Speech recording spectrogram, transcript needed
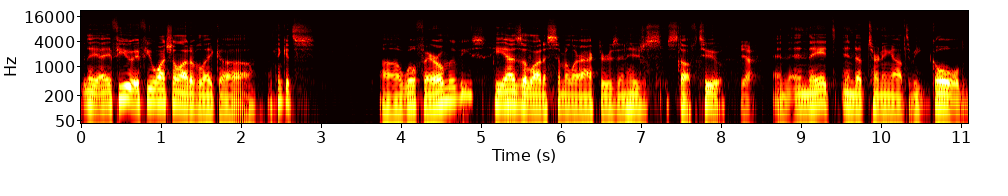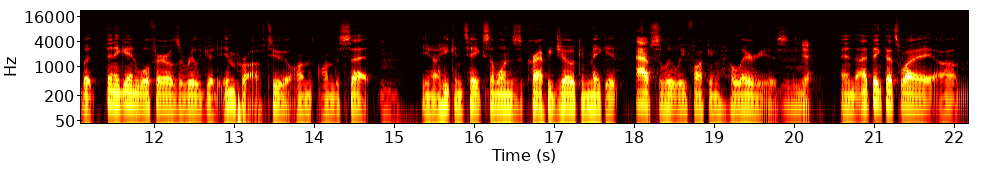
Yeah, if you if you watch a lot of like uh I think it's uh Will Ferrell movies, he has a lot of similar actors in his stuff too. Yeah, and and they end up turning out to be gold. But then again, Will Ferrell's a really good improv too on on the set. You know, he can take someone's crappy joke and make it absolutely fucking hilarious. yeah, And I think that's why. Um,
